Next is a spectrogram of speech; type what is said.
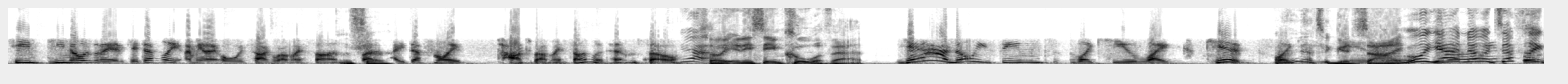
he he knows that I had a kid. Definitely, I mean, I always talk about my son, Sure. but I definitely talked about my son with him. So yeah. So, and he seemed cool with that. Yeah, no, he seemed like he liked kids. Like that's a good seemed- sign. well, yeah, You know no, what I it's mean? definitely a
